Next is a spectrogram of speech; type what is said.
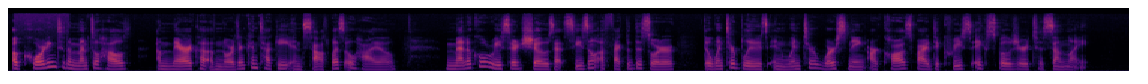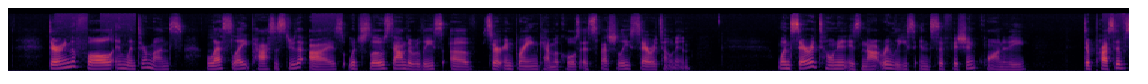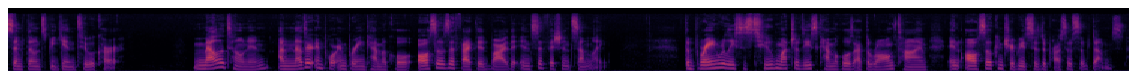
According to the Mental Health America of Northern Kentucky and Southwest Ohio, medical research shows that seasonal affective disorder the winter blues and winter worsening are caused by decreased exposure to sunlight. During the fall and winter months, less light passes through the eyes, which slows down the release of certain brain chemicals, especially serotonin. When serotonin is not released in sufficient quantity, depressive symptoms begin to occur. Melatonin, another important brain chemical, also is affected by the insufficient sunlight. The brain releases too much of these chemicals at the wrong time and also contributes to depressive symptoms.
